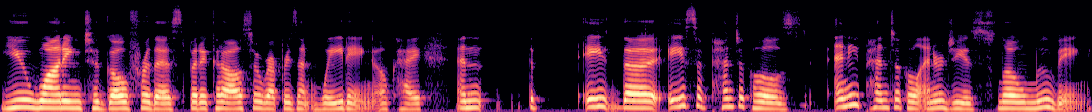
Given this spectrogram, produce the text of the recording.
you wanting to go for this, but it could also represent waiting, okay? And the Ace of Pentacles, any pentacle energy is slow moving.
